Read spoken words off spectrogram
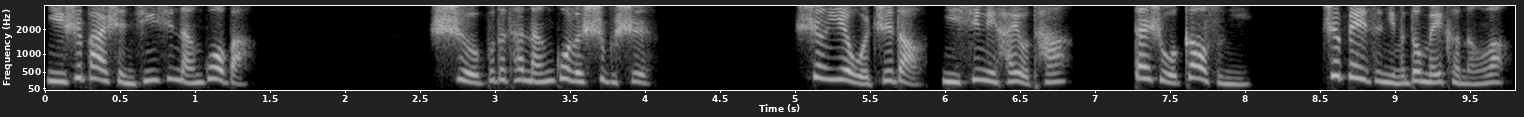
你是怕沈清心难过吧？舍不得他难过了是不是？盛夜，我知道你心里还有他，但是我告诉你，这辈子你们都没可能了。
